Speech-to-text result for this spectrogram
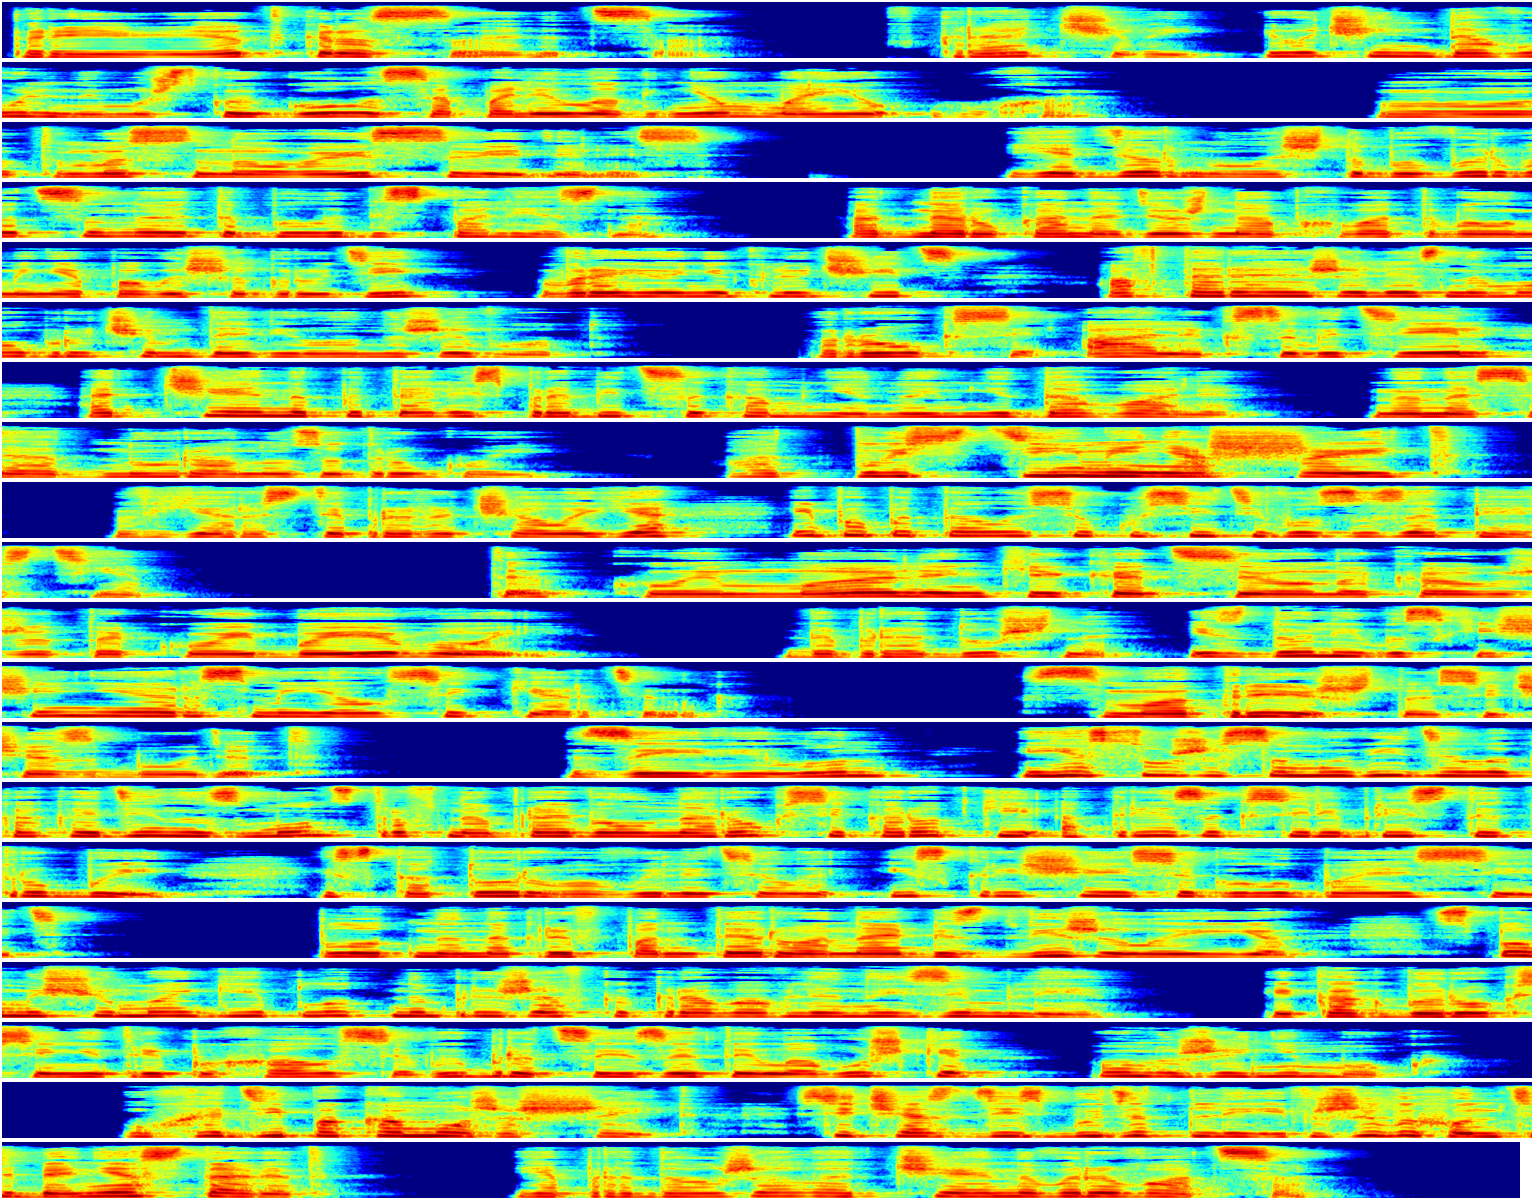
«Привет, красавица!» Вкрадчивый и очень довольный мужской голос опалил огнем мое ухо. «Вот мы снова и свиделись». Я дернулась, чтобы вырваться, но это было бесполезно. Одна рука надежно обхватывала меня повыше груди, в районе ключиц, а вторая железным обручем давила на живот. Рокси, Алекс и Ватиэль отчаянно пытались пробиться ко мне, но им не давали, нанося одну рану за другой. «Отпусти меня, Шейд!» В ярости прорычала я и попыталась укусить его за запястье. «Такой маленький котенок, а уже такой боевой!» Добродушно и с долей восхищения рассмеялся Кертинг. «Смотри, что сейчас будет!» Заявил он я с ужасом увидела, как один из монстров направил на Рокси короткий отрезок серебристой трубы, из которого вылетела искрящаяся голубая сеть. Плотно накрыв пантеру, она обездвижила ее, с помощью магии плотно прижав к окровавленной земле. И как бы Рокси не трепыхался, выбраться из этой ловушки он уже не мог. «Уходи, пока можешь, Шейд. Сейчас здесь будет Ли, в живых он тебя не оставит». Я продолжала отчаянно вырываться.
